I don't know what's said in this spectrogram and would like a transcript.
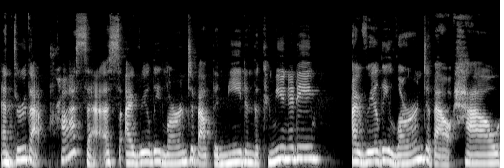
And through that process, I really learned about the need in the community. I really learned about how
